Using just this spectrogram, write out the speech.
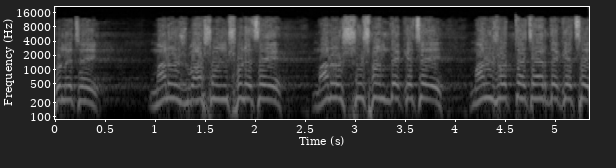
শুনেছে। মানুষ বাসন শুনেছে, মানুষ শোষণ দেখেছে, মানুষ অত্যাচার দেখেছে,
